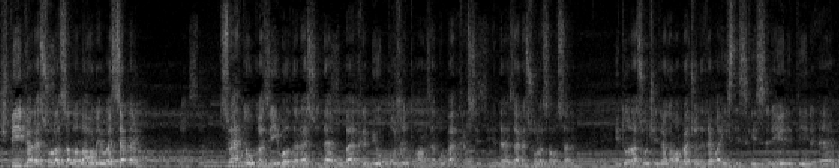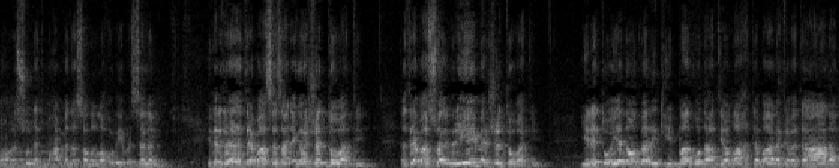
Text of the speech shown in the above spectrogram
štitio Resula sallallahu alaihi wa sallam, sve to ukazivalo da, Resul, da je Abu Bakr bio požrtovan za Abu Bakr, da je za Resula sallallahu alaihi wa sallam. I to nas uči, draga vam braćo, da treba istinski srediti eh, sunnet Muhammeda sallallahu alaihi wa sallam. I da, da treba se za njega žrtovati, da treba svoje vrijeme žrtovati jer je to jedna od velikih blagodati Allaha tabaraka wa ta'ala,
